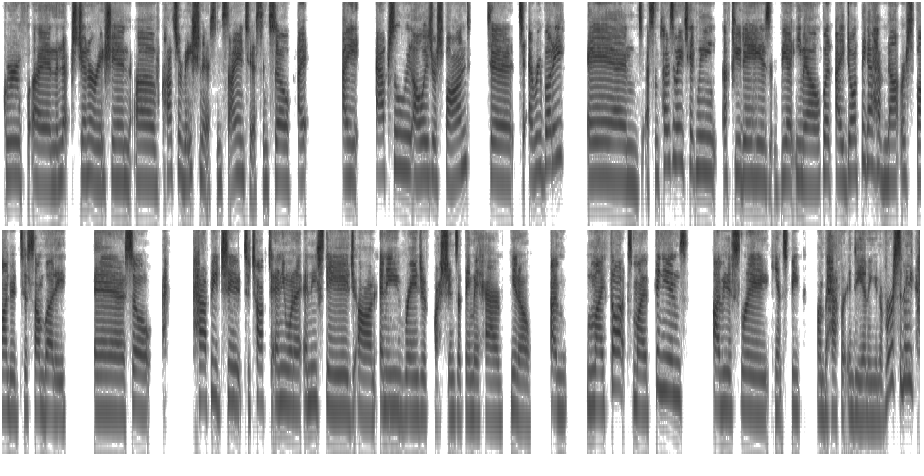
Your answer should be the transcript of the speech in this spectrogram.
group uh, and the next generation of conservationists and scientists. And so I, I absolutely always respond to, to everybody. And uh, sometimes it may take me a few days via email, but I don't think I have not responded to somebody. And so happy to, to talk to anyone at any stage on any range of questions that they may have. You know, I'm my thoughts, my opinions, obviously can't speak on behalf of Indiana University.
